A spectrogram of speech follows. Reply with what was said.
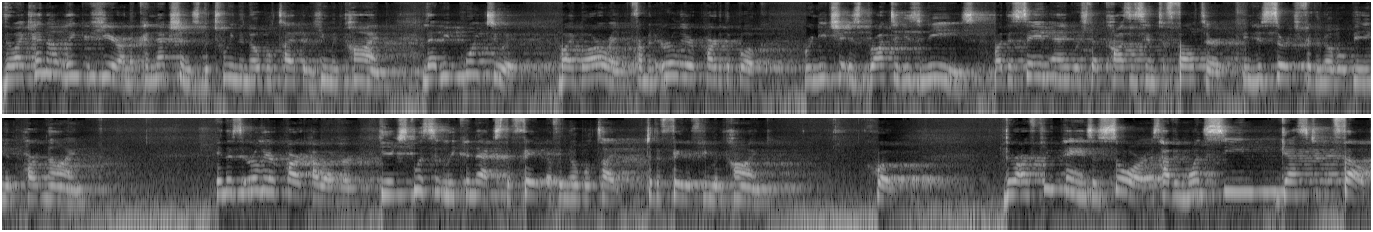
Though I cannot linger here on the connections between the noble type and humankind, let me point to it by borrowing from an earlier part of the book where Nietzsche is brought to his knees by the same anguish that causes him to falter in his search for the noble being in part 9. In this earlier part, however, he explicitly connects the fate of the noble type to the fate of humankind. Quote, there are few pains as sore as having once seen, guessed, felt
